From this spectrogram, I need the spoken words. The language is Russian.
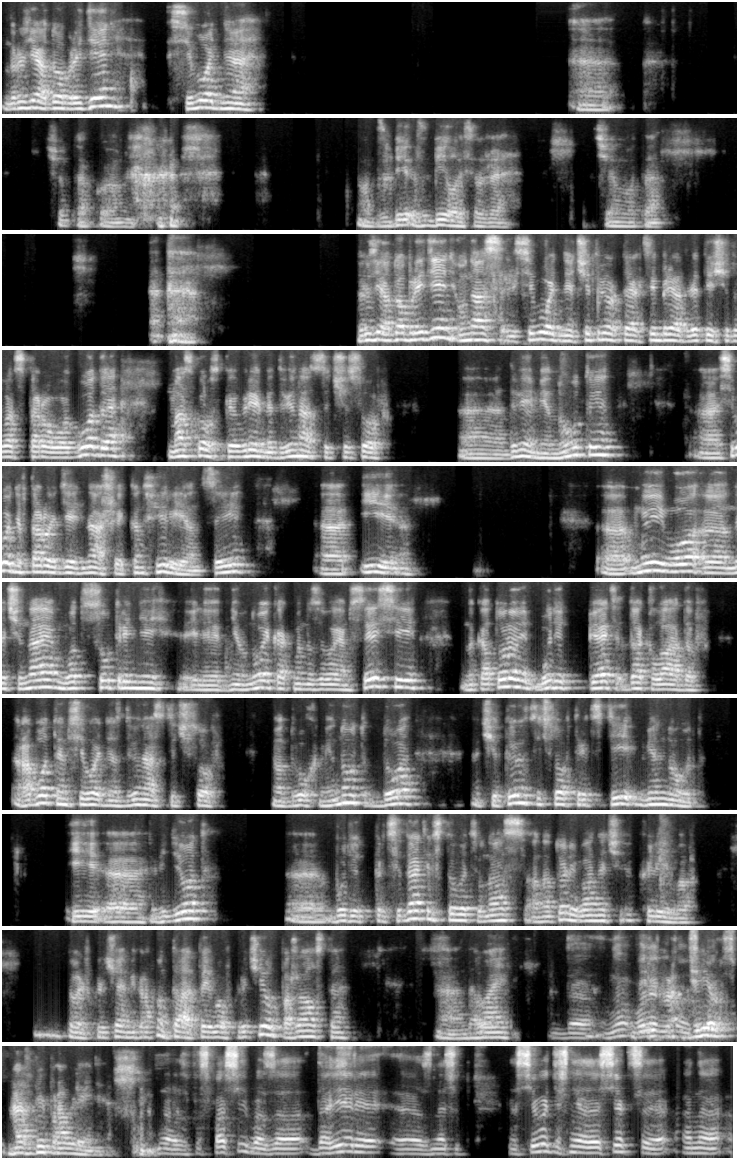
Друзья, добрый день. Сегодня э, что такое у меня? Вот сби, сбилось уже чему-то. Друзья, добрый день. У нас сегодня 4 октября 2022 года. Московское время 12 часов 2 э, минуты. Э, сегодня второй день нашей конференции, э, и мы его начинаем вот с утренней или дневной, как мы называем, сессии, на которой будет 5 докладов. Работаем сегодня с 12 часов 2 минут до 14 часов 30 минут. И ведет Э, будет председательствовать у нас Анатолий Иванович Климов. Толь, включай микрофон. Да, ты его включил, пожалуйста, э, давай. Да, ну, Валерий Разды правления. Да, спасибо за доверие. Э, значит, сегодняшняя секция, она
